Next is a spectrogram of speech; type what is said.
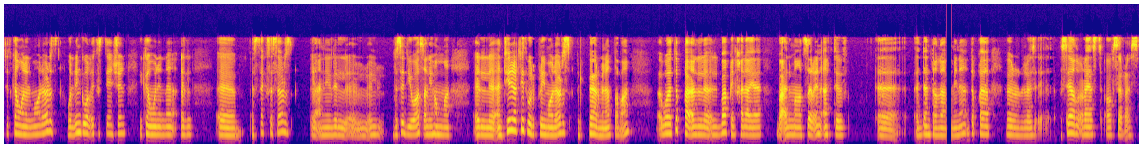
تتكون ال molars وال lingual extension يكون لنا ال successors يعني لل deciduous اللي هم ال anterior teeth وال premolars ال permanent طبعا. وتبقى الباقي الخلايا بعد ما تصير inactive ال dental lamina تبقى cell rest of Serres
